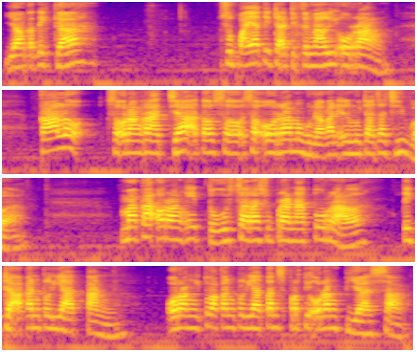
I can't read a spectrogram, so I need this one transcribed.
Yang ketiga, supaya tidak dikenali orang. Kalau seorang raja atau se seorang menggunakan ilmu caca jiwa, maka orang itu secara supranatural tidak akan kelihatan. Orang itu akan kelihatan seperti orang biasa.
